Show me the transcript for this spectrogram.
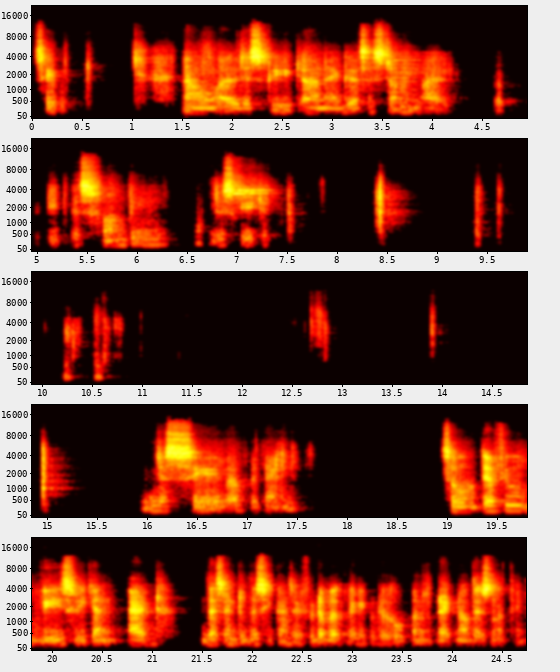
Save it. Now I'll just create a Niagara system. I'll repeat this fountain. Just create it. Just save everything. So there are few ways we can add this into the sequence. If you double click, it will open. Right now there's nothing.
